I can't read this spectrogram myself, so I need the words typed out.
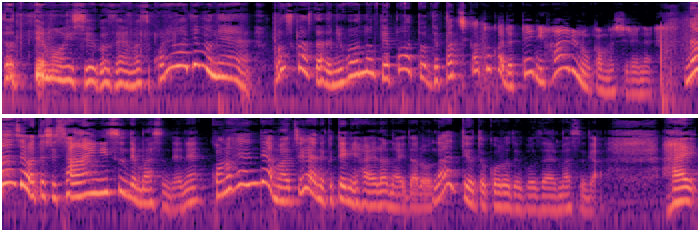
とっても美味しいございます。これはでもねもしかしたら日本のデパートデパ地下とかで手に入るのかもしれない。なんせ私山陰に住んでますんでね。この辺では間違いなく手に入らないだろうなっていうところでございますが。はい。っ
